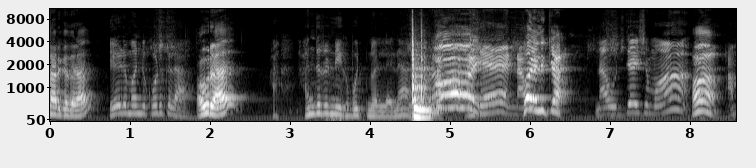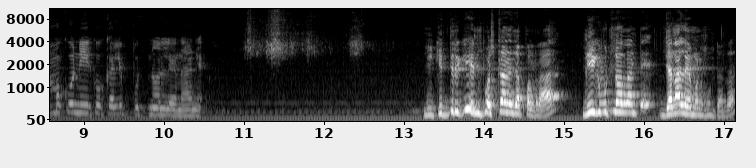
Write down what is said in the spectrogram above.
ఉన్నారు కదరా? ఏడు మంది కొడుకులా? అవురా? అందరూ నీకు పుట్టిన వాళ్ళేనా! అంటే నా- ఉద్దేశము అమ్మకు నీకు కలిపి పుట్టిన వాళ్ళేనా అని. నీకిద్దరికి ఎన్ని పుష్టాలని చెప్పాలరా? నీకు పుట్టిన వాళ్ళంటే జనాలు ఏమనుకుంటారా?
